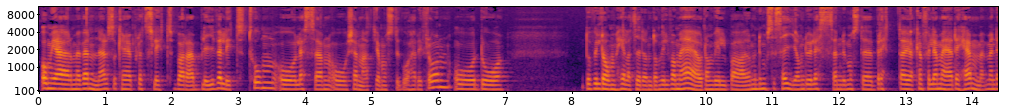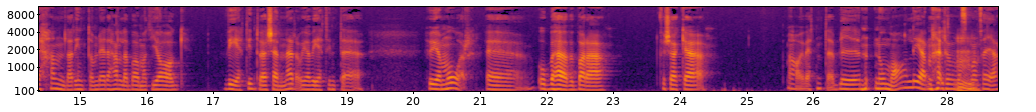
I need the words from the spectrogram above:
om jag är med vänner så kan jag plötsligt bara bli väldigt tom och ledsen och känna att jag måste gå härifrån och då då vill de hela tiden, de vill vara med och de vill bara, men du måste säga om du är ledsen, du måste berätta, jag kan följa med dig hem. Men det handlar inte om det, det handlar bara om att jag vet inte vad jag känner och jag vet inte hur jag mår. Eh, och behöver bara försöka, ja jag vet inte, bli normal igen eller vad ska mm. man säga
